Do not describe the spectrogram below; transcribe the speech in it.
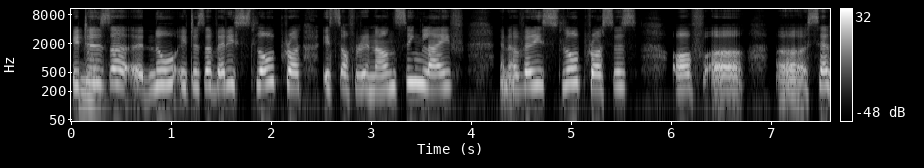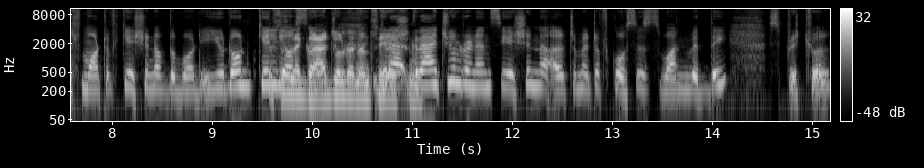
it is a no it is a very slow pro it's of renouncing life and a very slow process of uh, uh, self mortification of the body you don't kill This is like gradual renunciation. gradual renunciation the ultimate of course is one with the spiritual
